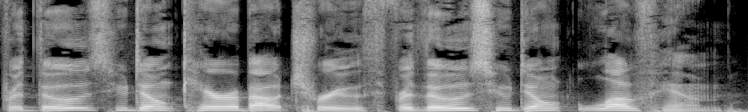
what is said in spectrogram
For those who don't care about truth, for those who don't love him,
